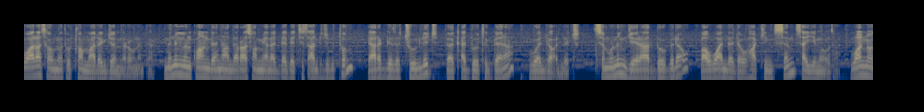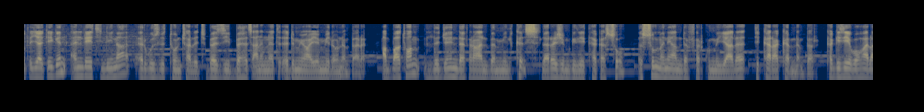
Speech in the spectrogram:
በኋላ ሰውነቶቿን ማደግ ጀምረው ነበር። ምንም እንኳን ገና ለራሷም ያላደገች ሕፃን ልጅ ብትሆን ያረገዘችውን ልጅ በቀዶ ጥገና ወልደዋለች። ስሙንም ጄራርዶ ብለው ባዋለደው ሐኪም ስም ሰይመውታል። ዋናው ጥያቄ ግን እንዴት ሊና እርጉዝ ልትሆን ቻለች በዚህ በሕፃንነት ዕድሜዋ የሚለው ነበረ። አባቷም ልጅህን ደፍረሃል በሚል ክስ ለረዥም ጊዜ ተከሶ እሱም እኔ አልደፈርኩም እያለ ሲከራከር ነበር። ከጊዜ በኋላ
